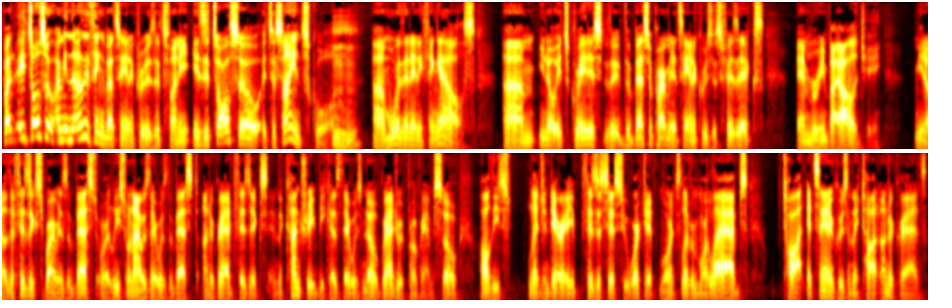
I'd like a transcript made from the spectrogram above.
But it's also, I mean, the other thing about Santa Cruz that's funny is it's also it's a science school uh, more than anything else. Um, you know, its greatest, the, the best department in Santa Cruz is physics and marine biology. You know, the physics department is the best, or at least when I was there, was the best undergrad physics in the country because there was no graduate program. So all these legendary physicists who worked at Lawrence Livermore Labs taught at Santa Cruz and they taught undergrads.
